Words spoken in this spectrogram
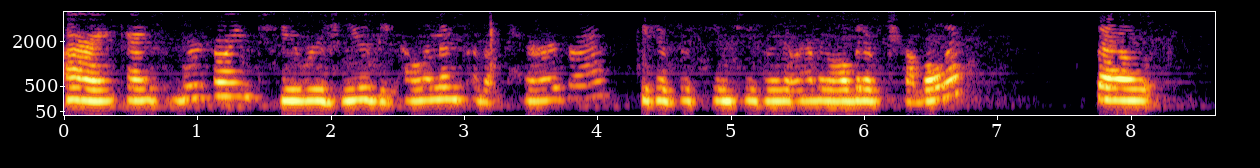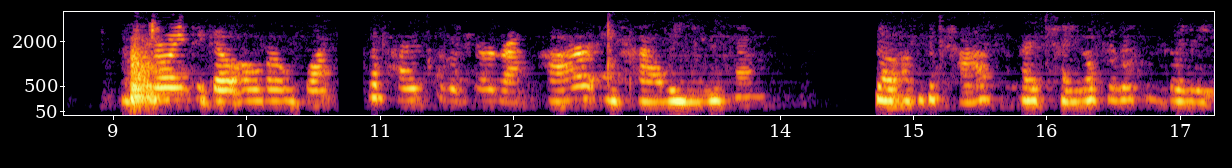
All right, guys, we're going to review the elements of a paragraph because this seems to be something that we're having a little bit of trouble with. So we're going to go over what the parts of a paragraph are and how we use them. So up at the top, our title for this is going to be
